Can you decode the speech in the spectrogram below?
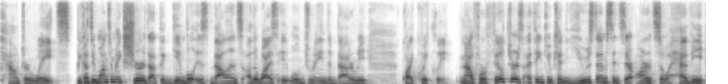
counterweights. Because you want to make sure that the gimbal is balanced, otherwise it will drain the battery quite quickly. Now for filters, I think you can use them since they aren't so heavy,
